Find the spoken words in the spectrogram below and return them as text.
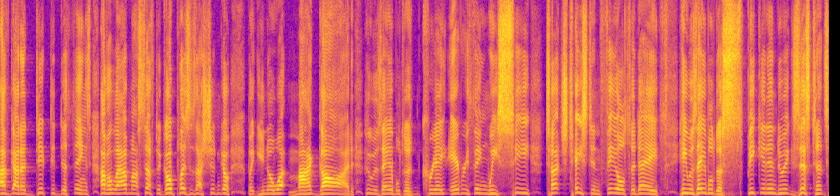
I've got addicted to things. I've allowed myself to go places I shouldn't go. But you know what? My God, who is able to create everything we see, touch, taste, and feel today, He was able to speak it into existence.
